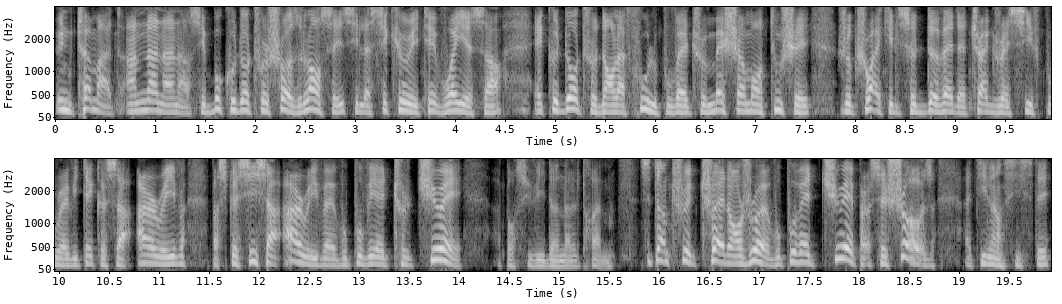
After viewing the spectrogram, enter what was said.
Une tomate, un ananas et beaucoup d'autres choses lancées si la sécurité voyait ça et que d'autres dans la foule pouvaient être méchamment touchés, je crois qu'il se devait d'être agressif pour éviter que ça arrive parce que si ça arrivait, vous pouvez être tué a poursuivi Donald Trump. C'est un truc très dangereux, vous pouvez être tué par ces choses, a-t-il insisté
